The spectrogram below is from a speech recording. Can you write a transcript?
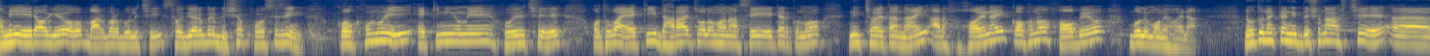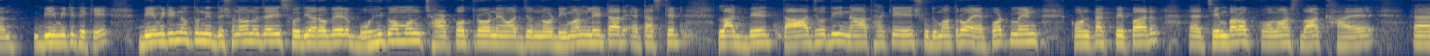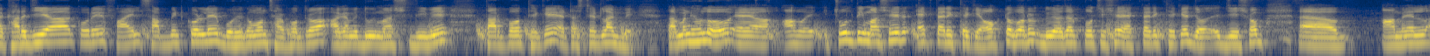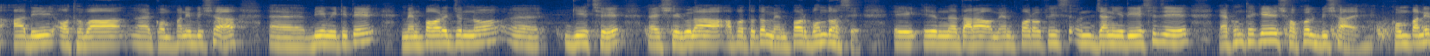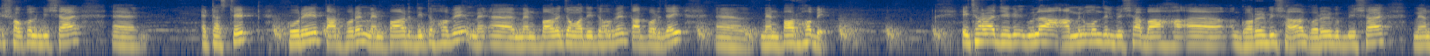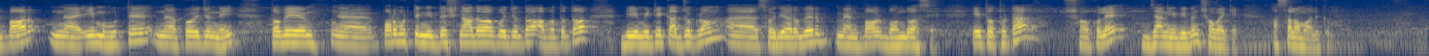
আমি এর আগেও বারবার বলেছি, সৌদি আরবের ভিসা প্রসেসিং কখনোই একই নিয়মে হয়েছে অথবা একই ধারায় চলমান আছে, এটার কোনো নিশ্চয়তা নাই আর হয় নাই, কখনো হবেও বলে মনে হয় না। নতুন একটা নির্দেশনা আসছে বিএমইটি থেকে। বিএমইটির নতুন নির্দেশনা অনুযায়ী সৌদি আরবের বহিগমন ছাড়পত্র নেওয়ার জন্য ডিমান্ড লেটার অ্যাটাস্টেড লাগবে। তা যদি না থাকে, শুধুমাত্র appointment contact paper chamber of commerce বা খায় খারজিয়া করে ফাইল সাবমিট করলে বহিগমন ছাড়পত্র আগামী দুই মাস দিবে, তারপর থেকে অ্যাটাস্টেড লাগবে। তার মানে হলো চলতি মাসের এক তারিখ থেকে, অক্টোবর দুই হাজার পঁচিশের এক তারিখ থেকে যেসব আমেল, আদি অথবা কোম্পানি ভিসা বিএমইটিতে ম্যান পাওয়ারের জন্য গিয়েছে সেগুলা আপাতত ম্যান পাওয়ার বন্ধ আছে। তারা ম্যান পাওয়ার অফিস জানিয়ে দিয়েছে যে, এখন থেকে সকল বিষয় কোম্পানির সকল বিষয় অ্যাটাস্টেড করে তারপরে ম্যান পাওয়ার দিতে হবে ম্যান পাওয়ারে জমা দিতে হবে, তারপর যাই ম্যান পাওয়ার হবে। এছাড়া যেগুলা আমিল মঞ্জিল বিষয় বা ঘরের বিষয় ঘরের বিষয় ম্যান পাওয়ার এই মুহূর্তে প্রয়োজন নেই। তবে পরবর্তী নির্দেশ না দেওয়া পর্যন্ত আপাতত বিএমইটি কার্যক্রম সৌদি আরবের ম্যান পাওয়ার বন্ধ আছে। এই তথ্যটা সকলে জানিয়ে দিবেন সবাইকে। আসসালামু আলাইকুম।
